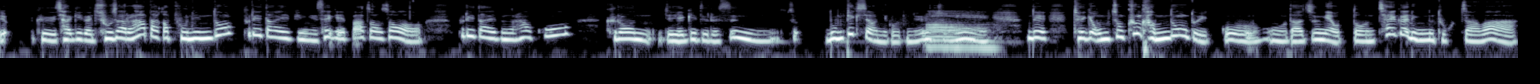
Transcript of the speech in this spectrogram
여- 그 자기가 조사를 하다가 본인도 프리다이빙의 세계에 빠져서 프리다이빙을 하고 그런 이제 얘기들을 쓴 소- 논픽션이거든요, 일종의. 아, 근데 되게 엄청 큰 감동도 있고, 어, 나중에 어떤 책을 읽는 독자와,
